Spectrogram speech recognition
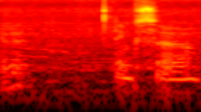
Hit it. I think so.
